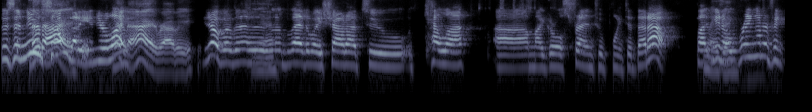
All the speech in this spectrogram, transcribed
there's a new somebody in your life not, Robby? you know but uh, Yeah. by the way shout out to kella uh my girl's friend who pointed that out but you know ring on her finger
